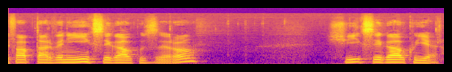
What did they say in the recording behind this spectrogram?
fapt ar veni x egal cu 0 și x egal cu ier.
